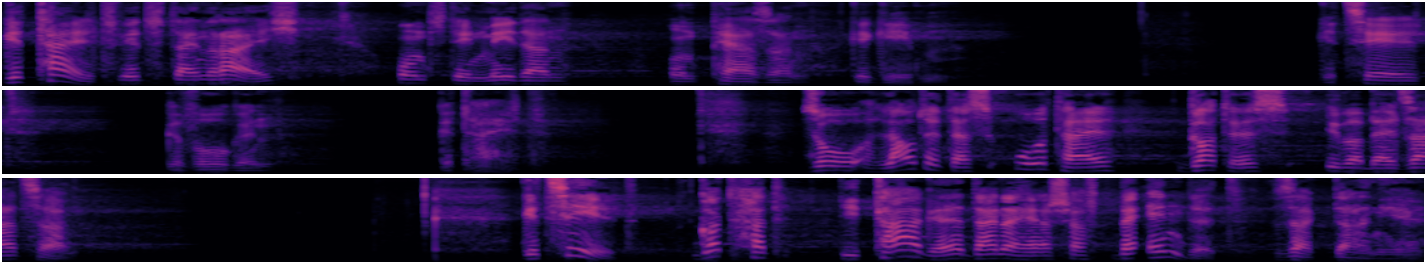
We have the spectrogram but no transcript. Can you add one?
geteilt wird dein Reich und den Medern und Persern gegeben. Gezählt, gewogen, geteilt. So lautet das Urteil Gottes über Belsazar. Gezählt. Gott hat die Tage deiner Herrschaft beendet, sagt Daniel.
